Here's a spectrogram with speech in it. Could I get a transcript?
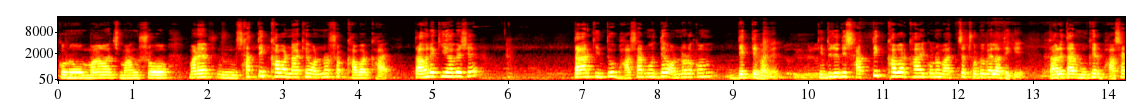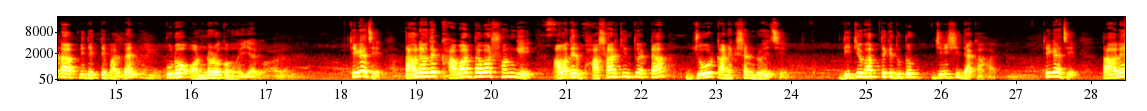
কোনো মাছ মাংস মানে উম, সাত্বিক খাবার না খেয়ে অন্য সব খাবার খায় তাহলে কি হবে সে? তার কিন্তু ভাষার মধ্যে অন্যরকম দেখতে পাবেন কিন্তু যদি সাত্বিক খাবার খায় কোনো বাচ্চা ছোটোবেলা থেকে তাহলে তার মুখের ভাষাটা আপনি দেখতে পারবেন পুরো অন্যরকম হয়ে যাবে। ঠিক আছে? তাহলে আমাদের খাবার দাবার সঙ্গে আমাদের ভাষার কিন্তু একটা জোর কানেকশন রয়েছে। দ্বিতীয় ভাব থেকে দুটো জিনিসই দেখা হয়। ঠিক আছে? তাহলে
